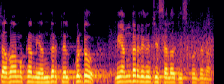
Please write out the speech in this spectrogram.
సభాముఖం మీ అందరు తెలుపుకుంటూ మీ అందరి దగ్గర నుంచి సెలవు తీసుకుంటున్నాను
